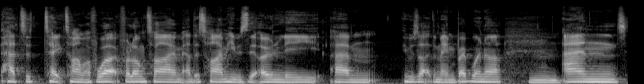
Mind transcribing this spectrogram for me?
had to take time off work for a long time. At the time, he was the only, um, he was like the main breadwinner. Mm. And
